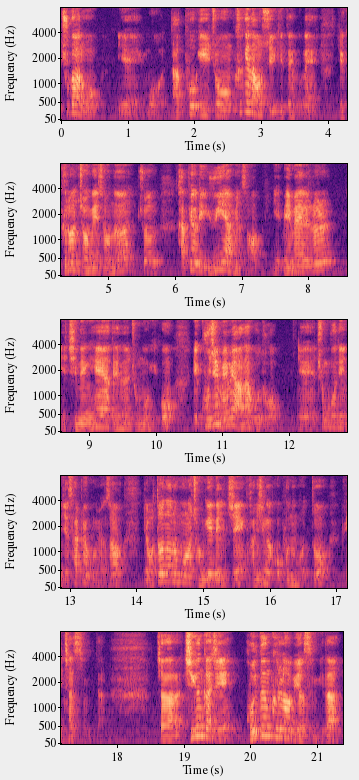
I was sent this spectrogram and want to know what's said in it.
추가로 예, 뭐 낙폭이 좀 크게 나올 수 있기 때문에 이제 그런 점에서는 좀 각별히 유의하면서 예, 매매를 예, 진행해야 되는 종목이고 예, 굳이 매매 안 하고도 예, 충분히 이제 살펴보면서 예, 어떤 흐름으로 전개될지 관심 갖고 보는 것도 괜찮습니다. 자, 지금까지 골든 클럽이었습니다.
